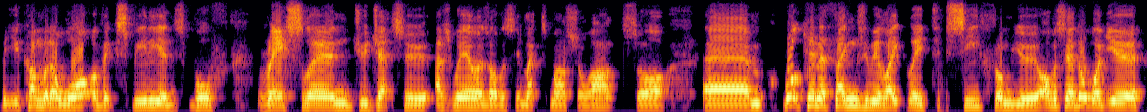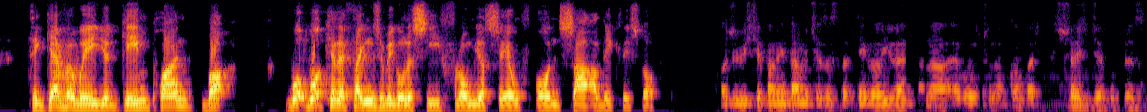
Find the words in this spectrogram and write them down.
but you come with a lot of experience, both wrestling, jiu jitsu, as well as obviously mixed martial arts. So, um, what kind of things are we likely to see from you? Obviously, I don't want you to give away your game plan, but what what kind of things are we going to see from yourself on Saturday, Christoph? Oczywiście pamiętamy Cię z ostatniego eventu na Evolution of Combat 6, gdzie poprzez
